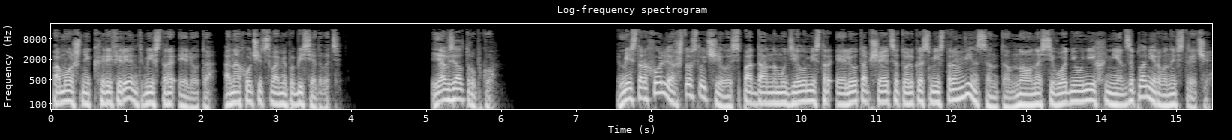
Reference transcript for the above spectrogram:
помощник-референт мистера Эллиота. Она хочет с вами побеседовать». Я взял трубку. «Мистер Холлер, что случилось? По данному делу мистер Эллиот общается только с мистером Винсентом, но на сегодня у них нет запланированной встречи».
